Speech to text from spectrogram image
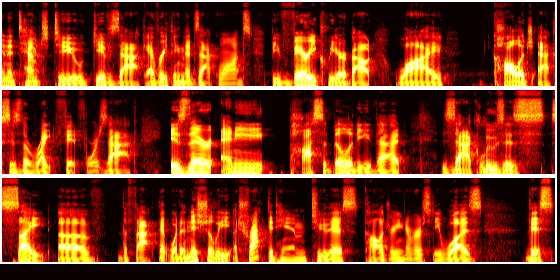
an attempt to give zach everything that zach wants be very clear about why college x is the right fit for zach is there any possibility that zach loses sight of the fact that what initially attracted him to this college or university was this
